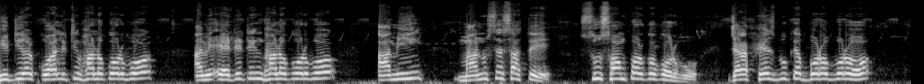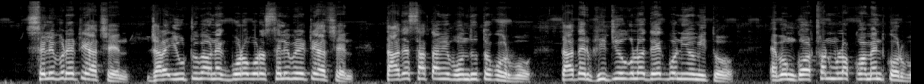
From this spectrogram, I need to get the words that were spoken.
ভিডিওর কোয়ালিটি ভালো করব, আমি এডিটিং ভালো করব, আমি মানুষের সাথে সুসম্পর্ক করব যারা ফেসবুকে বড় বড় সেলিব্রিটি আছেন, যারা ইউটিউবে অনেক বড় বড় সেলিব্রিটি আছেন, তাদের সাথে আমি বন্ধুত্ব করব। তাদের ভিডিওগুলো দেখব নিয়মিত এবং গঠনমূলক কমেন্ট করব।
